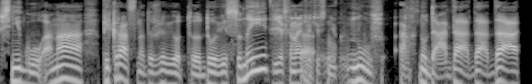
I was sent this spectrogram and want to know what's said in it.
в снегу, она прекрасно доживет до весны. Если найдете снег. Ну, Ах, ну да, да, да, да,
